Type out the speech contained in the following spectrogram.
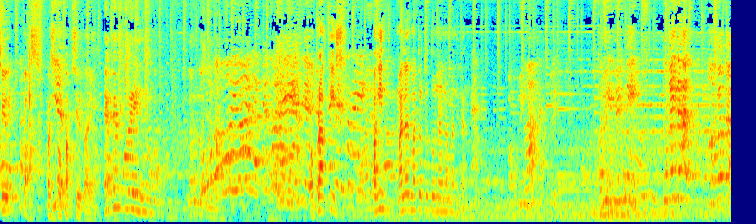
Paksiw, paks, Pasko paksiw tayo. FM ko rin yung mga... Meron ba sila? O practice. Pag mala, matututunan naman ka. Ha? Bring me. Kayo lahat, mga bata.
